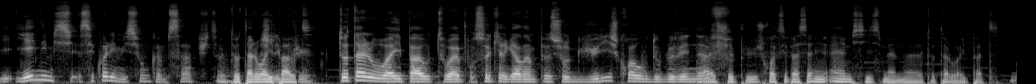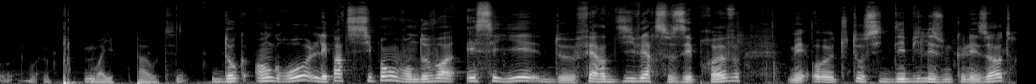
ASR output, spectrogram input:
il y a une émission, c'est quoi l'émission comme ça, putain? Total Wipeout. Total Wipeout, ouais, pour ceux qui regardent un peu sur Gulli, je crois, ou W9. Ouais, je sais plus, je crois que c'est passé à M6 même, euh, Total Wipeout. Mm. Wipeout. Donc en gros, les participants vont devoir essayer de faire diverses épreuves, mais euh, tout aussi débiles les unes que les autres.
